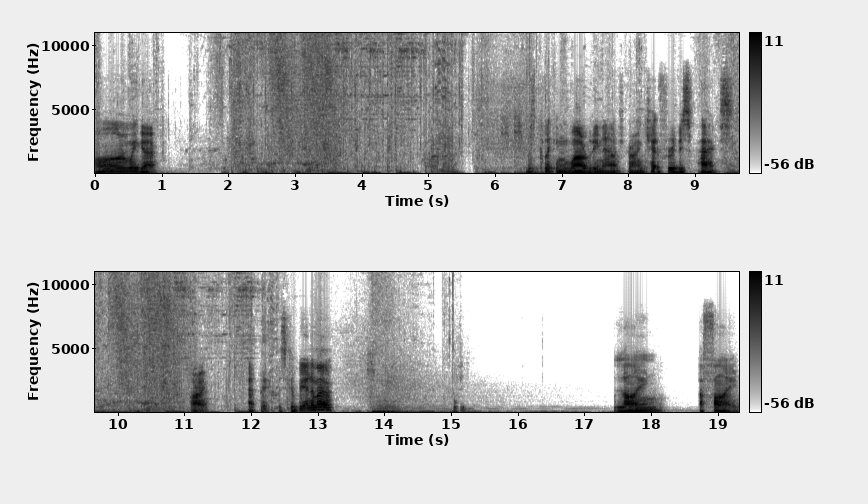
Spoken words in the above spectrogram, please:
On we go. Just clicking wildly now to try and get through these packs. Alright. Epic. This could be an emote. Line. A fine.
